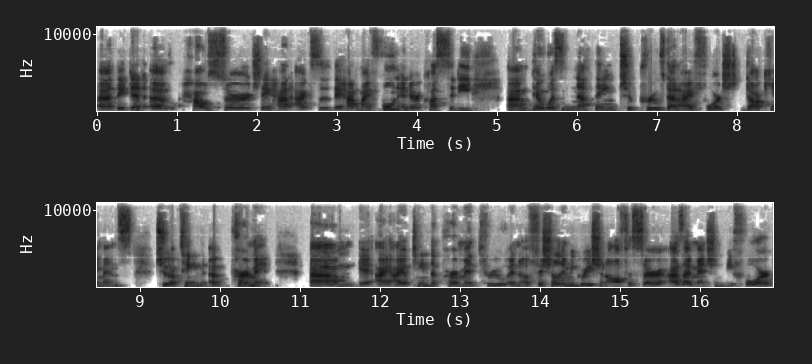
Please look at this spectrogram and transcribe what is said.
Uh, they did a house search. They had access. They had my phone in their custody. Um, there was nothing to prove that I forged documents to obtain a permit. Um, I, I, obtained the permit through an official immigration officer, as I mentioned before,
